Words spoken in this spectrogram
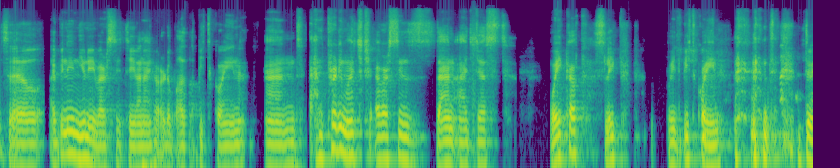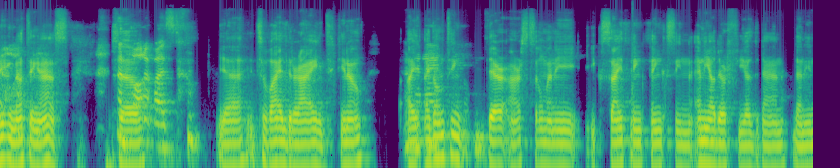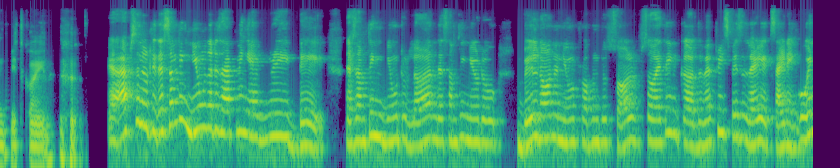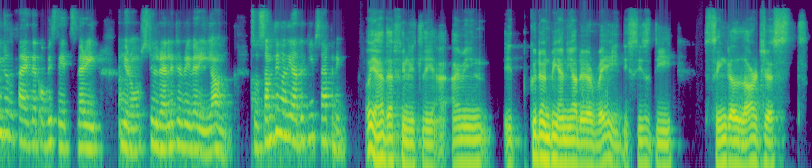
so i've been in university when i heard about bitcoin and I'm pretty much ever since then, I just wake up, sleep with Bitcoin and doing nothing else. So, all of us. yeah, it's a wild ride, you know. I, I don't think there are so many exciting things in any other field than than in Bitcoin. Yeah, absolutely. There's something new that is happening every day. There's something new to learn. There's something new to build on, a new problem to solve. So I think uh, the Web3 space is very exciting, owing to the fact that obviously it's very, you know, still relatively very young. So something or the other keeps happening. Oh, yeah, definitely. I mean, it couldn't be any other way. This is the single largest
